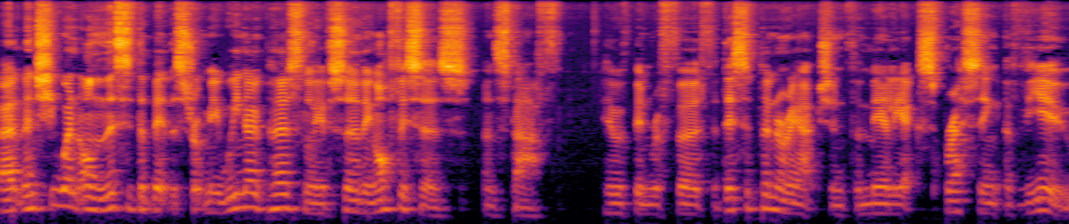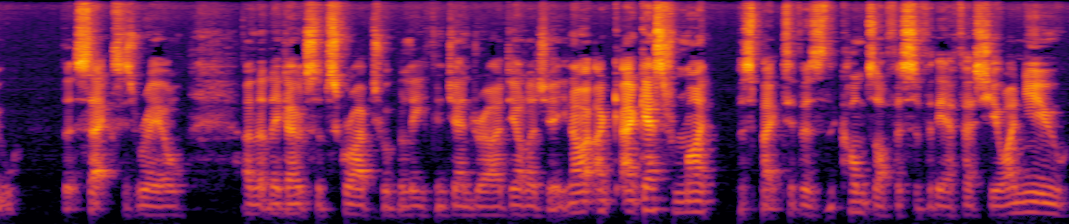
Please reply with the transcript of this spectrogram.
And then she went on, this is the bit that struck me. We know personally of serving officers and staff who have been referred for disciplinary action for merely expressing a view that sex is real and that they don't subscribe to a belief in gender ideology. You know, I, I guess from my perspective as the comms officer for the FSU, I knew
